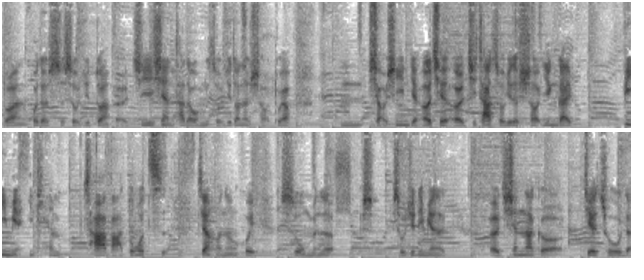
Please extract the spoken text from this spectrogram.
端或者是手机端，耳机线插在我们的手机端的时候，都要嗯小心一点。而且耳机插手机的时候，应该避免一天插拔多次，这样可能会使我们的手手机里面的耳机线那个接触的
